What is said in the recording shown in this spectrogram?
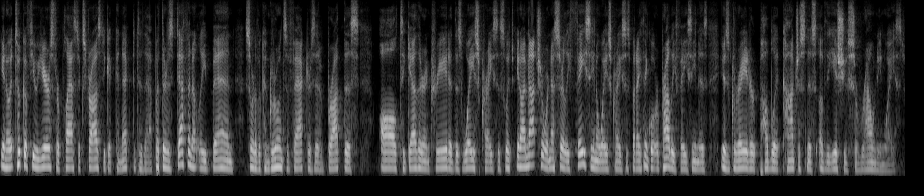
you know, it took a few years for plastic straws to get connected to that, but there's definitely been sort sort of a congruence of factors that have brought this all together and created this waste crisis which you know i'm not sure we're necessarily facing a waste crisis but i think what we're probably facing is is greater public consciousness of the issue surrounding waste.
